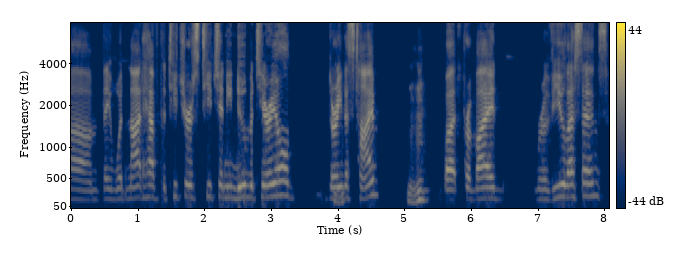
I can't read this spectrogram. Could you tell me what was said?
um, they would not have the teachers teach any new material during this time Mm-hmm. but provide review lessons.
